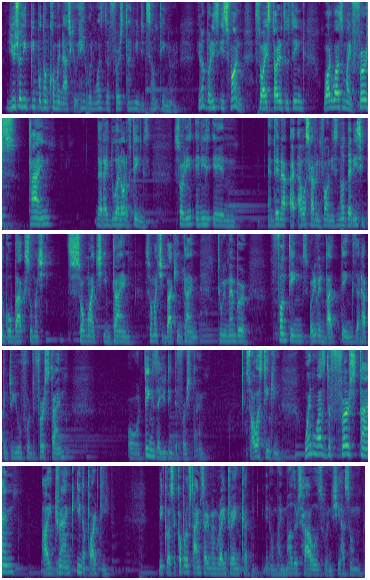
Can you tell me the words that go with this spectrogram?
usually people don't come and ask you, hey, when was the first time you did something? Or, you know, but it's, it's fun. So I started to think, what was my first time that I do a lot of things? So in, in, in and then I, I was having fun. It's not that easy to go back so much, so much in time, so much back in time to remember fun things or even bad things that happened to you for the first time or things that you did the first time. So I was thinking, when was the first time I drank in a party. Because a couple of times I remember I drank at you know my mother's house when she has some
